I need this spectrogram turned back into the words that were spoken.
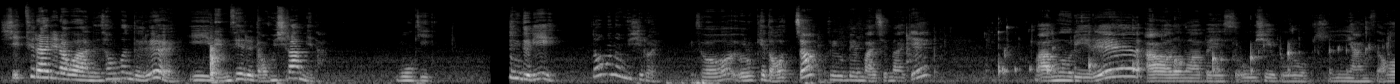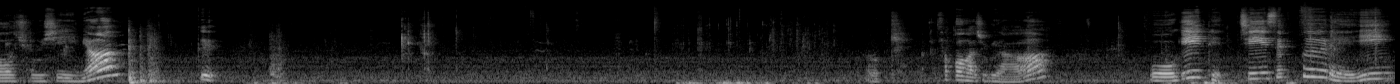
시트랄이라고 하는 성분들을 이 냄새를 너무 싫어합니다. 모기. 층들이 너무너무 싫어요. 그래서 이렇게 넣었죠? 그리고 맨 마지막에 마무리를 아로마 베이스 50으로 그냥 넣어주시면 끝. 이렇게 섞어가지고요. 모기 대치 스프레이.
